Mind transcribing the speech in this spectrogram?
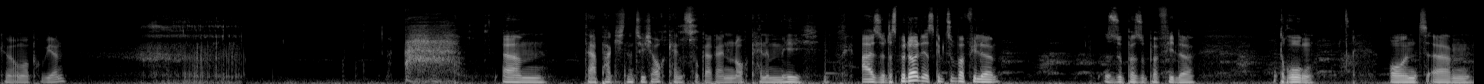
Können wir auch mal probieren. Ah, ähm, da packe ich natürlich auch keinen Zucker rein und auch keine Milch. Also, das bedeutet, es gibt super viele, super, super viele Drogen. Und ähm,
